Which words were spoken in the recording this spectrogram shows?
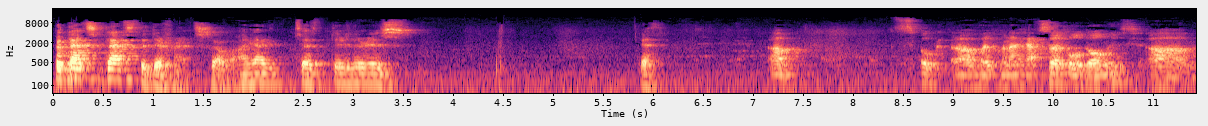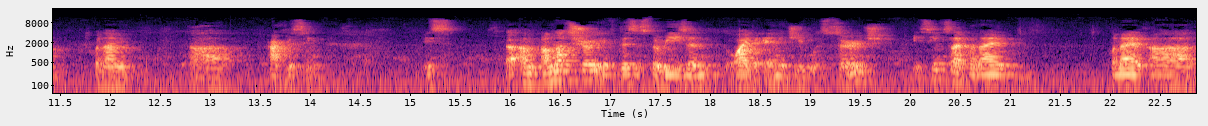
but that's that's the difference. So I, I just there there is yes. Um, spoke uh, when, when I have subtle dullness, um, when I'm uh, practicing, is uh, I'm, I'm not sure if this is the reason why the energy would surge. It seems like when I when I uh,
